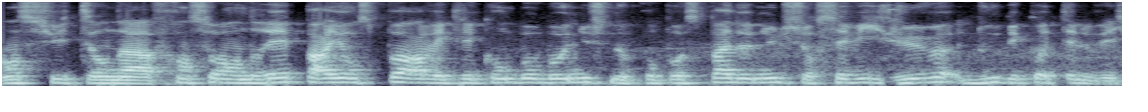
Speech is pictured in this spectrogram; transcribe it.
Ensuite, on a François André. Parion Sport avec les combos bonus ne propose pas de nul sur Séville-Juve, d'où des cotes élevées.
